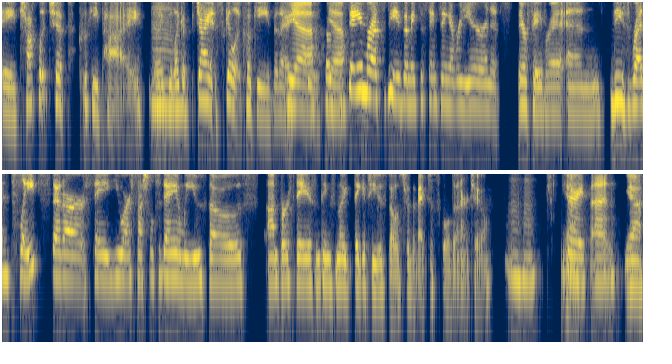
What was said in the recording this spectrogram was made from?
a chocolate chip cookie pie that I do, Mm. like a giant skillet cookie that I Yeah, do. So yeah. it's the same recipes. I make the same thing every year and it's their favorite. And these red plates that are say you are special today, and we use those on birthdays and things, and they, they get to use those for the back to school dinner too. Mhm. Yeah. Very fun. Yeah.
